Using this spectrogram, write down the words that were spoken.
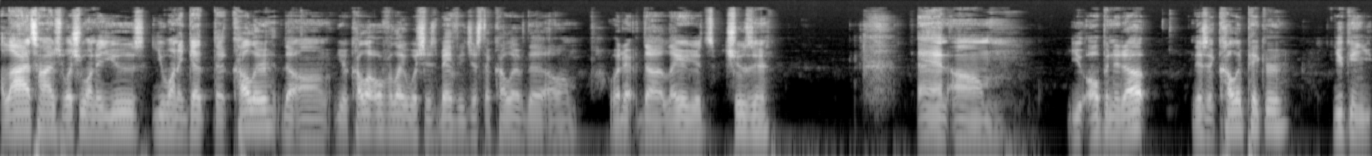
a lot of times what you want to use you want to get the color the um your color overlay which is basically just the color of the um whatever the layer you're choosing. And um you open it up there's a color picker. You can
